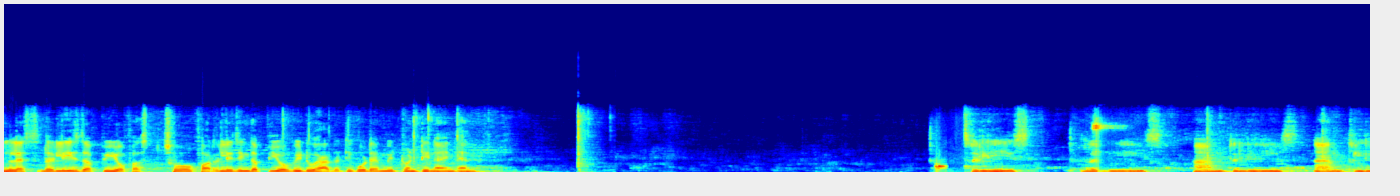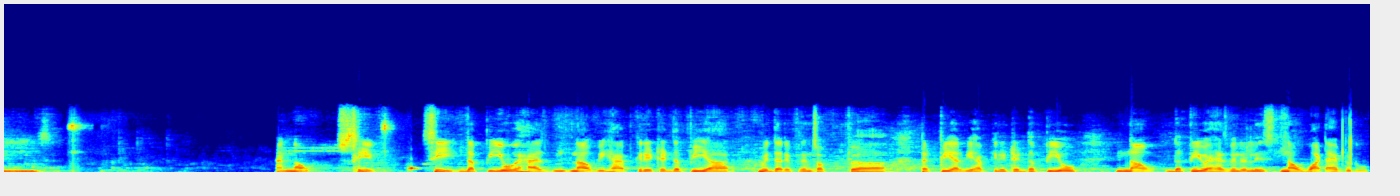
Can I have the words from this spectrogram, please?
Let's release the PO first. So for releasing the PO, we do have the T code ME 29N. Release, release, and release, and release, and now save. See, the PO has now we have created the PR with the reference of uh, that PR we have created the PO. Now the PO has been released. Now what I have to do?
